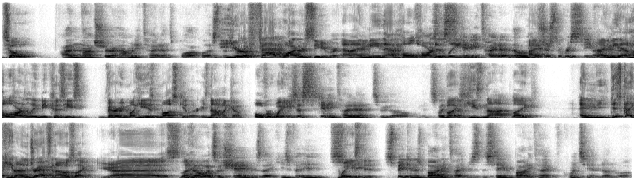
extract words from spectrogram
So I'm not sure how many tight ends block less than you're a fat wide receiver, and I mean that wholeheartedly. He's a skinny tight end, though. He's I- just a receiver. I mean that wholeheartedly because he's very mu- he is muscular. He's not like a overweight, He's a skinny tight end too, though. It's like but this- he's not like. And this guy came out of the draft, and I was like, yes, like you know what's a shame is like he's he, speak- Wasted. speaking his body type is the same body type of Quincy Enunwa.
